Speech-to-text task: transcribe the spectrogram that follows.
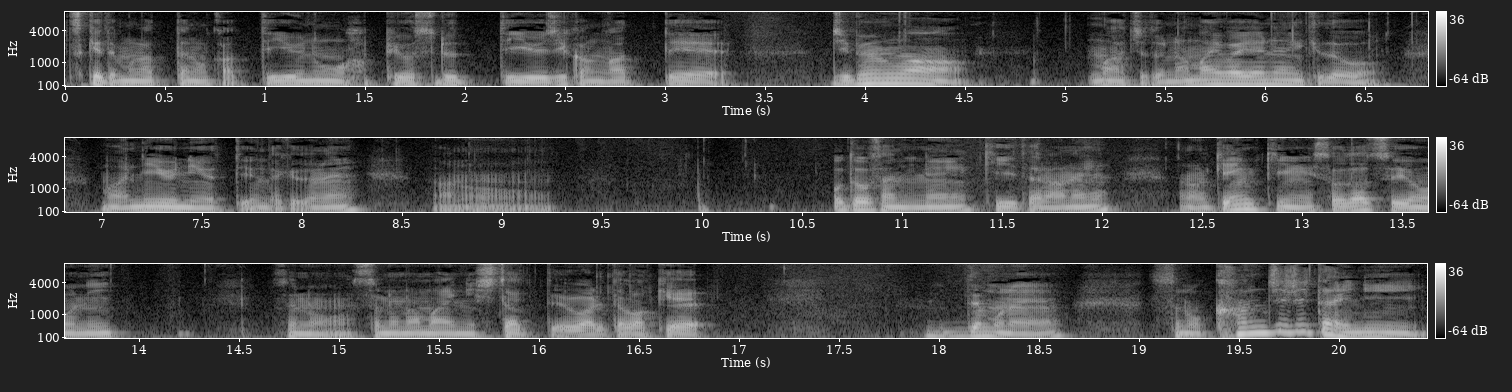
つけてもらったのかっていうのを発表するっていう時間があって自分はまあちょっと名前は言えないけどまあニューニューって言うんだけどね。あのお父さんにね聞いたらねあの元気に育つようにそのその名前にしたって言われたわけ。でもねその漢字自体に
